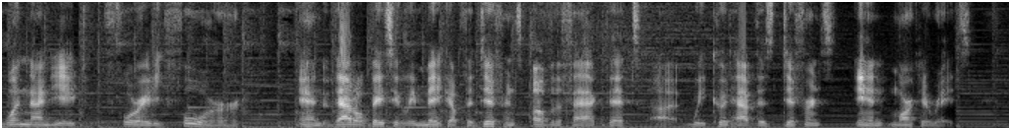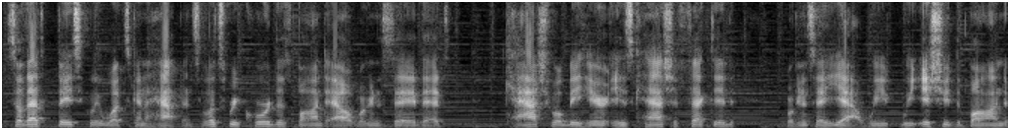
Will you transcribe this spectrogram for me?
198 484 and that'll basically make up the difference of the fact that uh, we could have this difference in market rates. So that's basically what's going to happen. So let's record this bond out. We're going to say that cash will be here. Is cash affected? We're going to say, yeah, we, we issued the bond.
